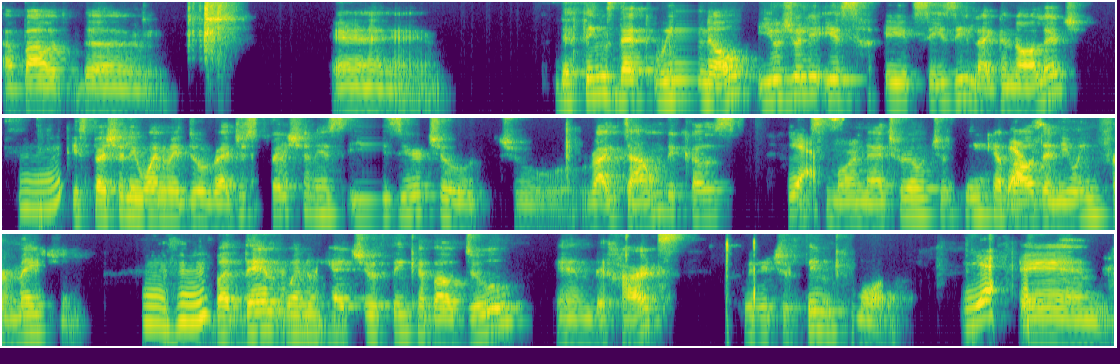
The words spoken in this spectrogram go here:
about the uh, the things that we know. Usually, is it's easy, like the knowledge. Mhm. Especially when we do registration, is easier to to write down because Yes. it's more natural to think about Yes. the new information. Mhm. But then when we had to think about do and the hearts, we need to think more. Yeah. And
